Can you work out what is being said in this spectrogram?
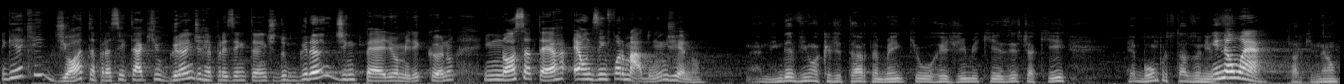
Ninguém aqui é idiota para aceitar que o grande representante do grande império americano em nossa terra é um desinformado, um ingênuo. É, Nem deviam acreditar também que o regime que existe aqui é bom para os Estados Unidos. E não é. Claro que não.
